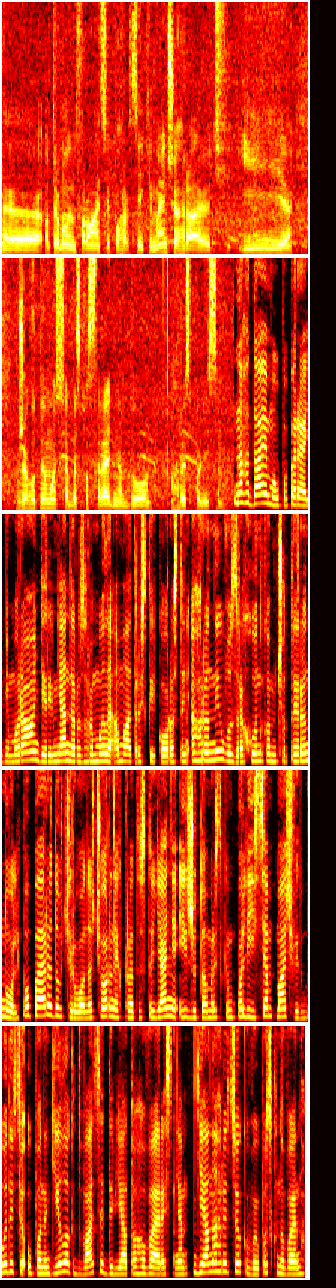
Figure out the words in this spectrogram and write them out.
Е, Отримали інформацію по гравці, які менше грають, і вже готуємося безпосередньо до гри з Поліссям. Нагадаємо, у попередньому раунді рівняни розгромили аматорський коростень Агрониву з рахунком 4-0. Попереду в червоно-чорних протистояння із Житомирським Поліссям. Матч відбудеться у понеділок, 29 вересня. Діана Грицюк, випуск новин.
